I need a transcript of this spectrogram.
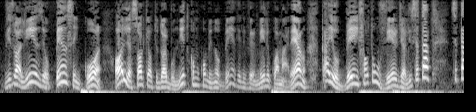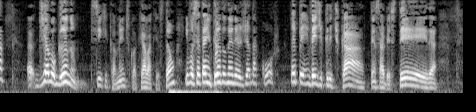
Visualize, eu pense em cor. Olha só que outdoor bonito, como combinou bem aquele vermelho com o amarelo. Caiu bem, falta um verde ali. Você está você tá, uh, dialogando psiquicamente com aquela questão e você está entrando na energia da cor. Então, em vez de criticar, pensar besteira,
